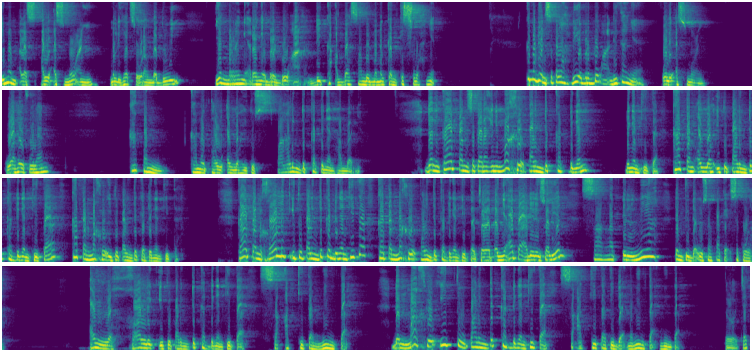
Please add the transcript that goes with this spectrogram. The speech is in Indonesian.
Imam Al-Asmu'i melihat seorang badui yang merengek-rengek berdoa di Ka'bah sambil memegang kiswahnya. Kemudian setelah dia berdoa ditanya oleh Asmu'i, Wahai fulan, kapan kamu tahu Allah itu paling dekat dengan hambanya? Dan kapan sekarang ini makhluk paling dekat dengan dengan kita? Kapan Allah itu paling dekat dengan kita? Kapan makhluk itu paling dekat dengan kita? Kapan Khalik itu paling dekat dengan kita? Kapan makhluk paling dekat dengan kita? Jawabannya apa hadirin sekalian? Sangat ilmiah dan tidak usah pakai sekolah. Allah Khalik itu paling dekat dengan kita saat kita minta dan makhluk itu paling dekat dengan kita saat kita tidak meminta-minta. Tuh cek.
